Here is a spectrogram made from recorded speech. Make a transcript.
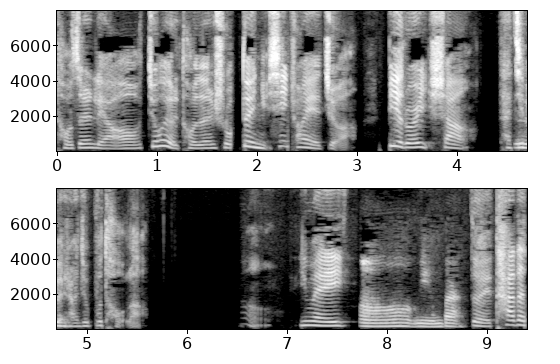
投资人聊，就会有投资人说，对女性创业者 B 轮以上，他基本上就不投了。嗯，因为哦，明白，对他的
